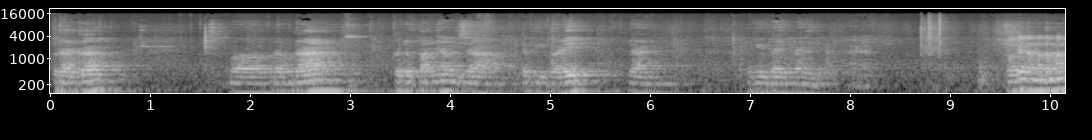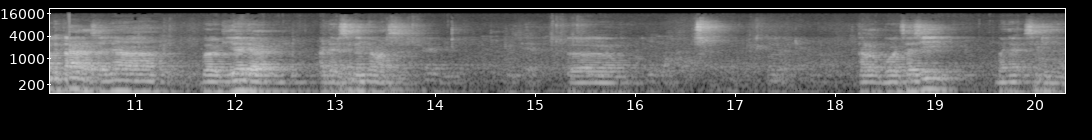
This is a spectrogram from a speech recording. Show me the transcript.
berharga Eh, mudah-mudahan ke depannya bisa lebih baik dan lebih baik lagi. Oke teman-teman kita rasanya bahagia dan ada sedihnya mas. Eh, kalau buat saya sih banyak sedihnya.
